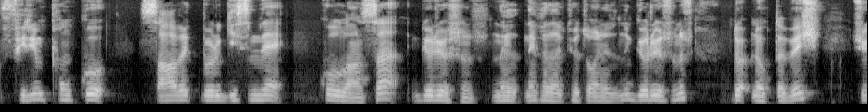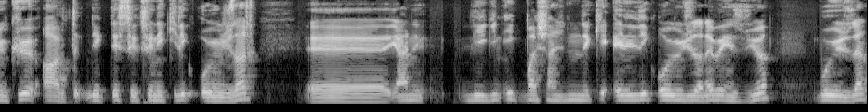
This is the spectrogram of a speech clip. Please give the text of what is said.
Frimpong'u sağ bek bölgesinde kullansa görüyorsunuz. Ne, ne kadar kötü oynadığını görüyorsunuz. 4.5 çünkü artık ligde 82'lik oyuncular ee, yani ligin ilk başlangıcındaki 50'lik oyunculara benziyor. Bu yüzden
